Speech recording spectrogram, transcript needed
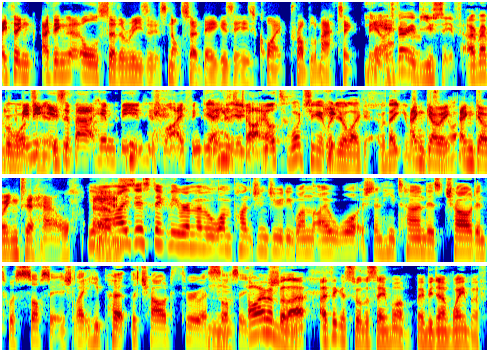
I think I think that also the reason it's not so big is it is quite problematic. the Yeah, it's very abusive. I remember I mean, watching it it. is about him being his wife and yeah, killing his you- child. Watching it when you're like with eight year olds and going and going to hell. Yeah, Um, I distinctly remember one Punch and Judy one that I watched, and he turned his child into a sausage. Like he put the child through a sausage. Oh, I remember that. I think I saw the same one. Maybe down Weymouth.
